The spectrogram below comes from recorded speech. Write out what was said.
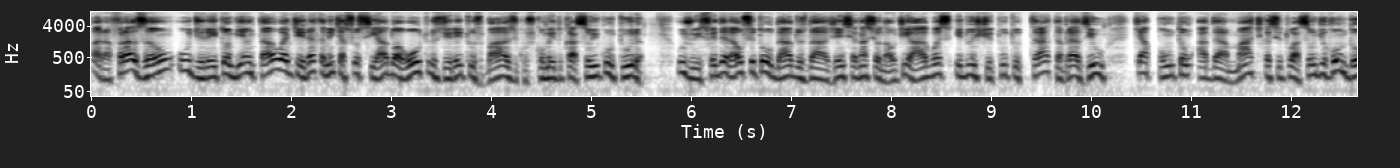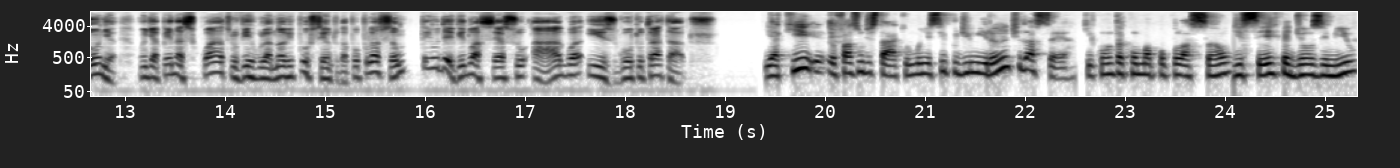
Para a Frazão, o direito ambiental é diretamente associado a outros direitos básicos, como educação e cultura. O juiz federal citou dados da Agência Nacional de Águas e do Instituto Trata Brasil, que apontam a dramática situação de Rondônia, onde apenas 4,9% da população tem o devido acesso à água e esgoto tratados. E aqui eu faço um destaque: o município de Mirante da Serra, que conta com uma população de cerca de 11 mil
